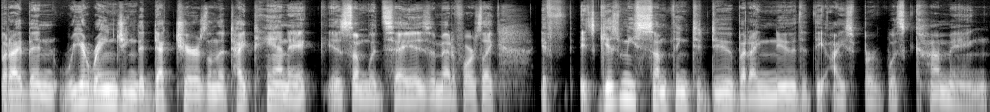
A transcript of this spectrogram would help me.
But I've been rearranging the deck chairs on the Titanic, as some would say, as a metaphor. It's like, if it gives me something to do, but I knew that the iceberg was coming.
